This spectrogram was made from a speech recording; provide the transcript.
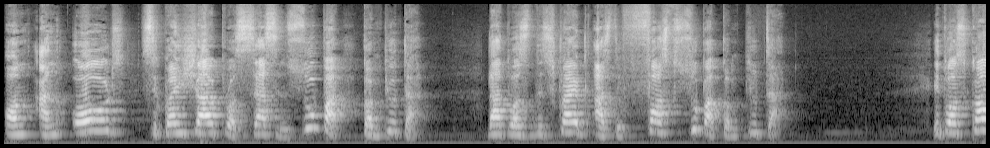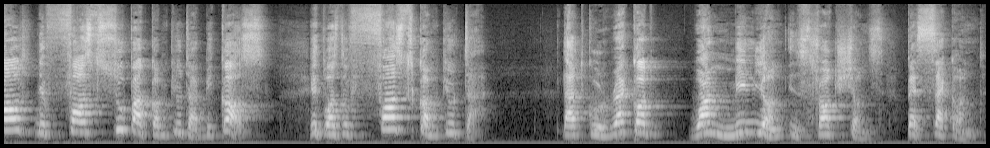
on an old sequential processing supercomputer that was described as the first supercomputer. It was called the first supercomputer because it was the first computer that could record 1 million instructions per second.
